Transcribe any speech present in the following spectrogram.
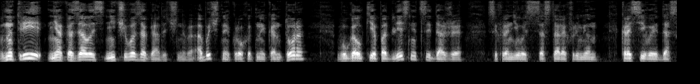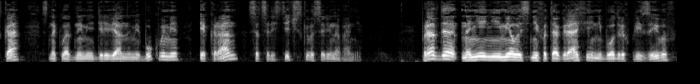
Внутри не оказалось ничего загадочного. Обычная крохотная контора, в уголке под лестницей даже сохранилась со старых времен красивая доска с накладными деревянными буквами «Экран социалистического соревнования». Правда, на ней не имелось ни фотографий, ни бодрых призывов,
